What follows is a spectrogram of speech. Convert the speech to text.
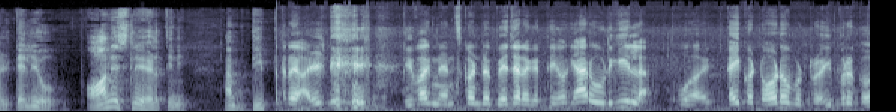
ಅಲ್ಲಿ ಟೆಲ್ ಯು ಆನೆಸ್ಟ್ಲಿ ಹೇಳ್ತೀನಿ ಐ ಆಮ್ ಡೀಪ್ ಮಾತ್ರ ಅಲ್ಟಿ ಇವಾಗ ನೆನ್ಸ್ಕೊಂಡ್ರೆ ಬೇಜಾರಾಗುತ್ತೆ. ಇವಾಗ ಯಾರು ಹುಡುಗಿ ಇಲ್ಲ. ಓ- ಕೈ ಕೊಟ್ಟು ಓಡೋಗ್ಬಿಟ್ರು ಇಬ್ರಿಗೂ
